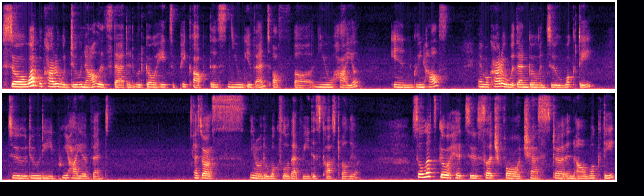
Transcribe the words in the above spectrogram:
So what Workato would do now is that it would go ahead to pick up this new event of a new hire in Greenhouse and Workato would then go into Workday to do the pre-hire event as well as you know the workflow that we discussed earlier. So let's go ahead to search for Chester in our workday.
